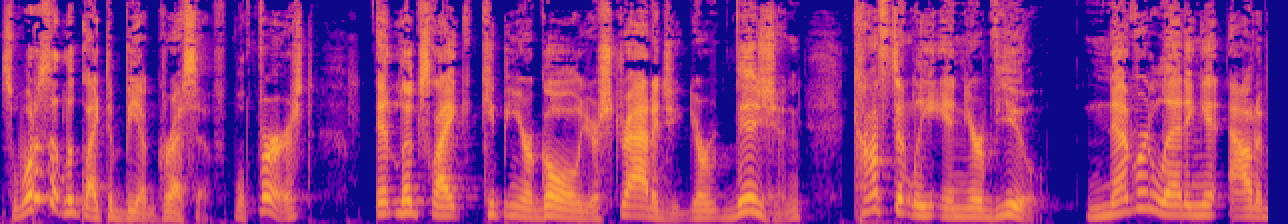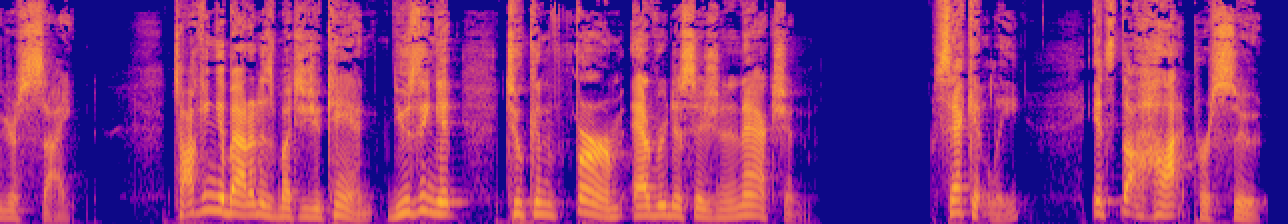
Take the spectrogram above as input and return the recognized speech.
So, what does it look like to be aggressive? Well, first, it looks like keeping your goal, your strategy, your vision constantly in your view, never letting it out of your sight. Talking about it as much as you can, using it to confirm every decision and action. Secondly, it's the hot pursuit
